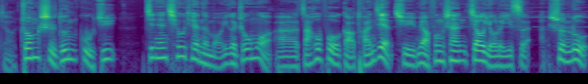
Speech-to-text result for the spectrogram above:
叫庄士敦故居。今年秋天的某一个周末，呃，杂货铺搞团建去妙峰山郊游了一次，顺路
